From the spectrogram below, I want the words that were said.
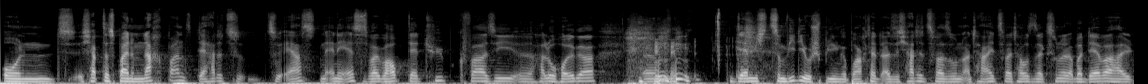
und ich habe das bei einem Nachbarn, der hatte zu, zuerst ein NES, das war überhaupt der Typ quasi, äh, hallo Holger, ähm, der mich zum Videospielen gebracht hat. Also ich hatte zwar so ein Atari 2600, aber der war halt,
